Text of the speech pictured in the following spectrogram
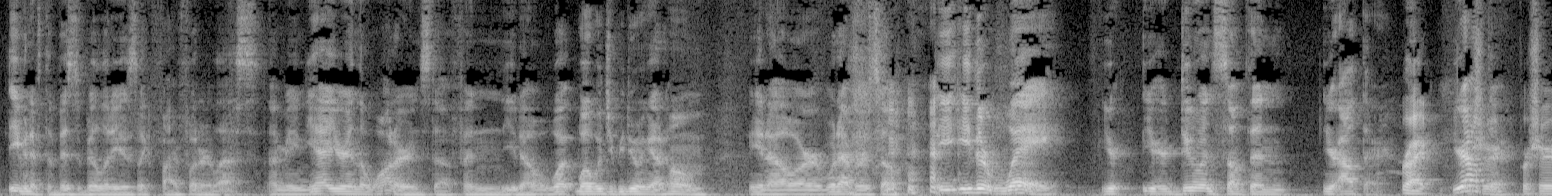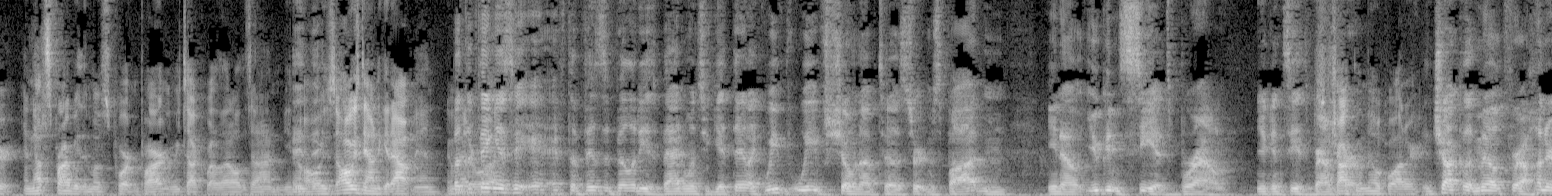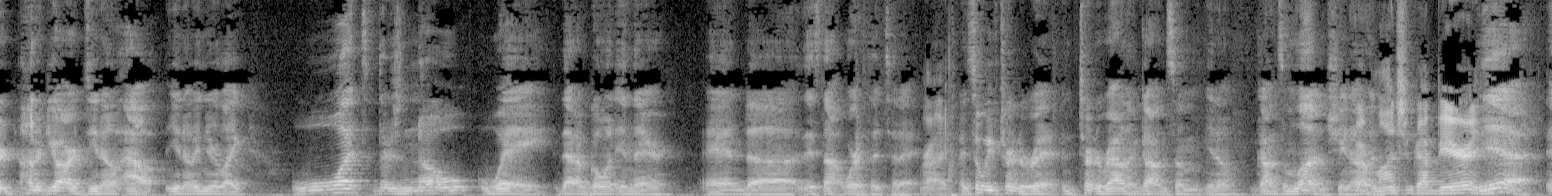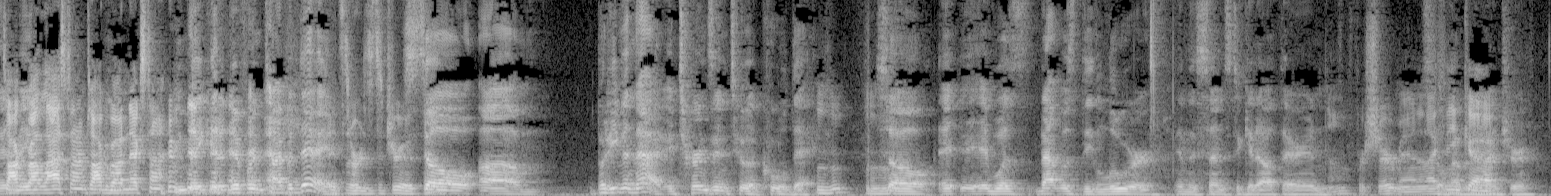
even if the visibility is like five foot or less, I mean, yeah, you're in the water and stuff, and you know what what would you be doing at home, you know, or whatever. So e- either way, you're you're doing something. You're out there. Right. You're for out sure, there. For sure. And that's probably the most important part. And we talk about that all the time. You know, And- always always down to get out, man. no But the thing what. is, if the visibility is bad once you get there, like we've we've shown up to a certain spot, and you know you can see it's brown. You can see it's brown. It's chocolate for, milk water. and chocolate milk for a hundred hundred yards, you know, out, you know, and you're like, what? There's no way that I'm going in there, and uh, it's not worth it today. Right. And so we've turned around and turned around and gotten some, you know, gotten some lunch, you know. Grab and- lunch and grab beer and Yeah. and talk make- about last time, talk about next time. You make it a different type of day. it's, the- it's the truth. So, um, but even that, it turns into a cool day. Mm-hmm, So it, it was that was the lure in the sense to get out there and No, for sure, man. And I think, uh,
